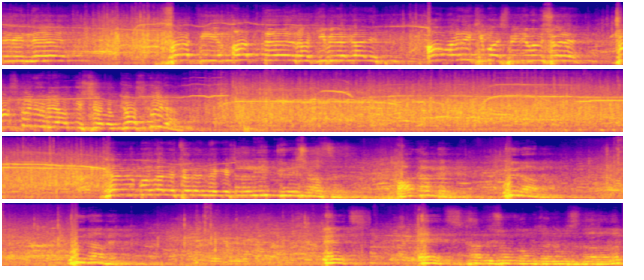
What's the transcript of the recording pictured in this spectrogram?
güreşlerinde Fatih attı rakibine galip. Ama her iki baş pehlivanı şöyle coşkuyla bir alkışlayalım, coşkuyla. Hemen madalya törenine geçelim. İlk güreş ağası. Hakan Bey, buyur abi. Buyur abi. Evet. Evet, garnizon komutanımızı da alalım.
